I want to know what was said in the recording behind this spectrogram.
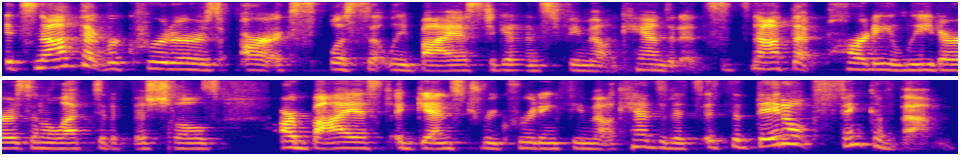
it's not that recruiters are explicitly biased against female candidates. It's not that party leaders and elected officials are biased against recruiting female candidates. It's that they don't think of them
